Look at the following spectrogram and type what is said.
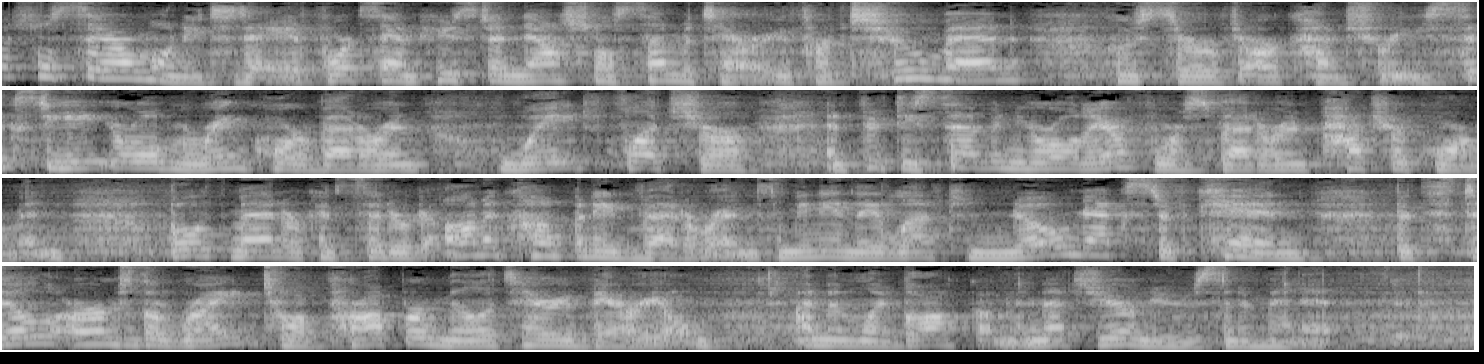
Special ceremony today at Fort Sam Houston National Cemetery for two men who served our country 68 year old Marine Corps veteran Wade Fletcher and 57 year old Air Force veteran Patrick Gorman. Both men are considered unaccompanied veterans, meaning they left no next of kin but still earned the right to a proper military burial. I'm Emily Baucom, and that's your news in a minute.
